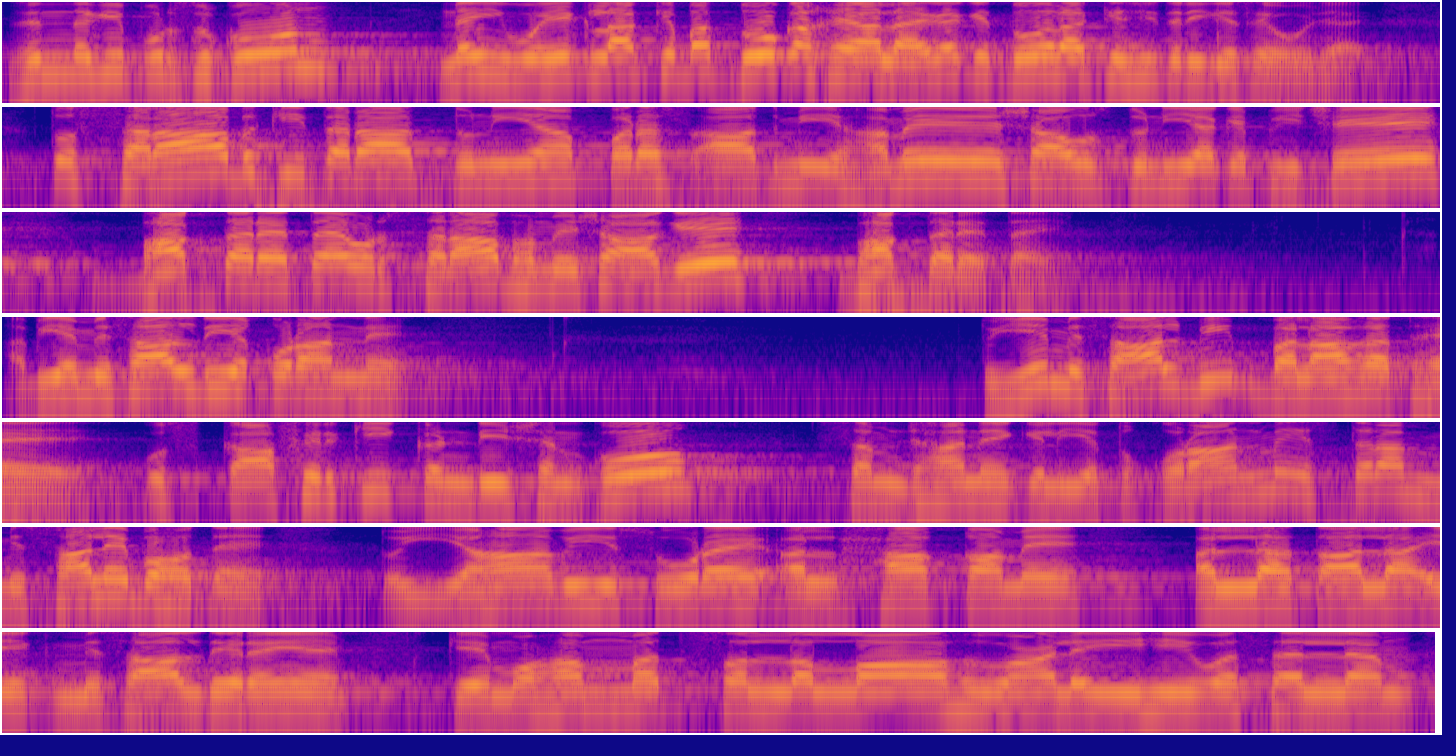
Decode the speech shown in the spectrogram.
زندگی پرسکون نہیں وہ ایک لاکھ کے بعد دو کا خیال آئے گا کہ دو لاکھ کسی طریقے سے ہو جائے تو سراب کی طرح دنیا پرس آدمی ہمیشہ اس دنیا کے پیچھے بھاگتا رہتا ہے اور سراب ہمیشہ آگے بھاگتا رہتا ہے اب یہ مثال دی ہے قرآن نے تو یہ مثال بھی بلاغت ہے اس کافر کی کنڈیشن کو سمجھانے کے لیے تو قرآن میں اس طرح مثالیں بہت ہیں تو یہاں بھی سورہ الحاقہ میں اللہ تعالیٰ ایک مثال دے رہے ہیں کہ محمد صلی اللہ علیہ وسلم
